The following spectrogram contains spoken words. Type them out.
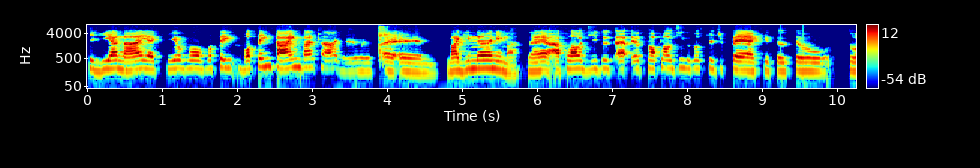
segui a Nai aqui, eu vou, vou, te, vou tentar embarcar, né? É, é, magnânima, né? Aplaudido, é, eu estou aplaudindo você de pé aqui, seu, seu,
